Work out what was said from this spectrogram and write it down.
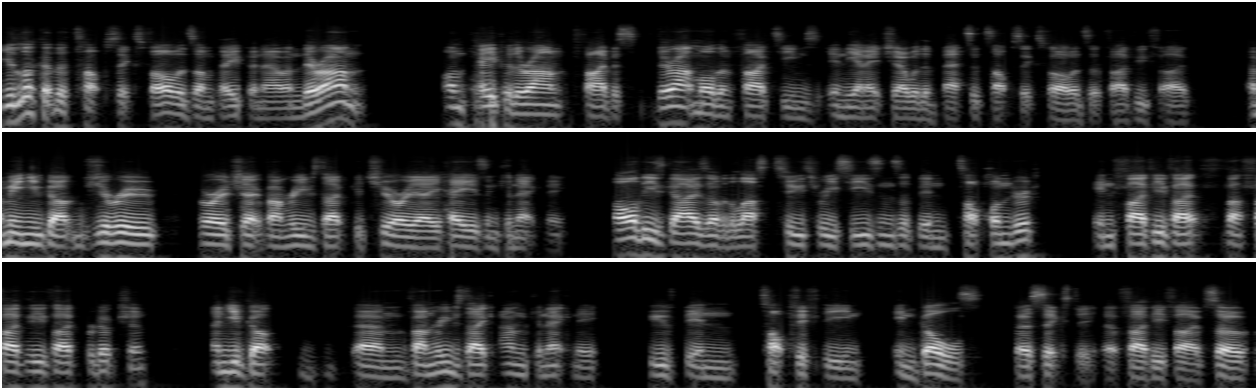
you look at the top six forwards on paper now, and there aren't on paper there aren't five there aren't more than five teams in the NHL with a better top six forwards at five v five. I mean, you've got Giroux, Voracek, Van Riemsdyk, Couturier, Hayes, and Konecny. All these guys over the last two three seasons have been top hundred in 5v5, 5v5 production. And you've got um, Van Riemsdyk and Konecny, who've been top 15 in goals per 60 at 5v5. So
